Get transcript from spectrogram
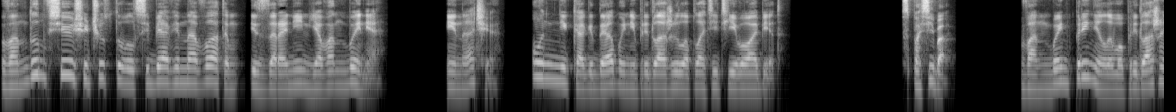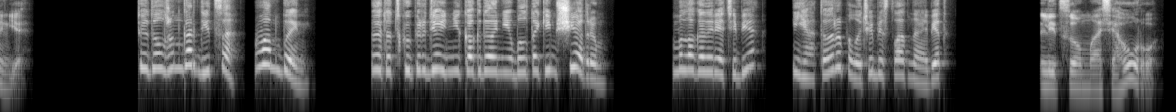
Ван Дун все еще чувствовал себя виноватым из-за ранения Ван Беня. Иначе он никогда бы не предложил оплатить его обед. Спасибо. Ван Бэнь принял его предложение. Ты должен гордиться, Ван Бэнь. Этот скупердей никогда не был таким щедрым. Благодаря тебе я тоже получу бесплатный обед». Лицо Масяуру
